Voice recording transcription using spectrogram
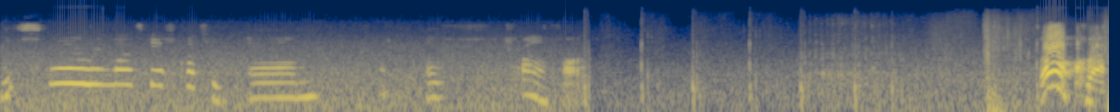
This uh, reminds me of Cottage, um, Oh, Arc. Oh crap!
